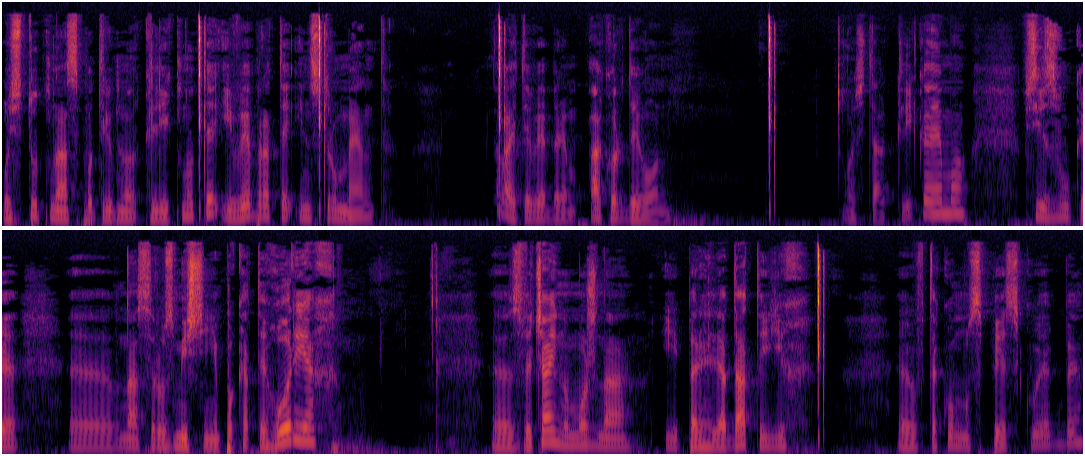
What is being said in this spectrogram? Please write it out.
Ось тут нас потрібно клікнути і вибрати інструмент. Давайте виберемо акордеон. Ось так. Клікаємо. Всі звуки е, в нас розміщені по категоріях. Е, звичайно, можна і переглядати їх е, в такому списку, якби.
